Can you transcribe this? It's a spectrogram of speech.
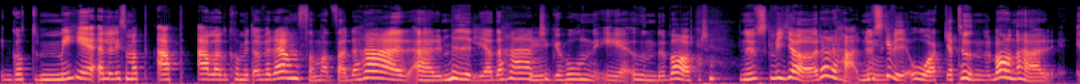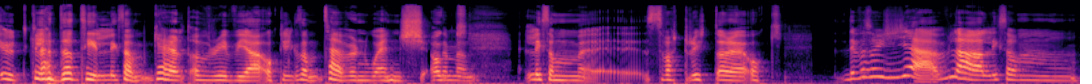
gått med, eller liksom att, att alla hade kommit överens om att så här, det här är Emilia, det här Mm. tycker hon är underbart. Nu ska vi göra det här, nu ska vi åka tunnelbana här utklädda till liksom Geralt of Rivia och liksom Tavern Wench och Nej, men, liksom eh, svartryttare och det var så jävla liksom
